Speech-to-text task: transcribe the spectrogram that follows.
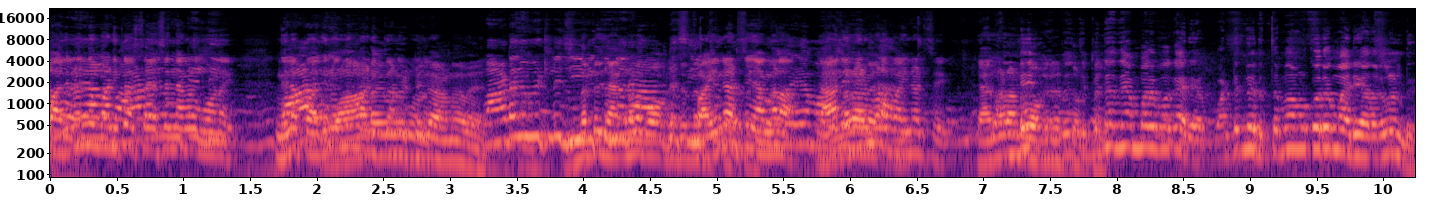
പതിനൊന്ന് മണിക്ക് സ്റ്റേഷൻ ഞങ്ങൾ പോണേ. ഇന്നലെ പതിനൊന്ന് മണിക്കാണ് പോണത് വാടക വീട്ടിൽ ഞങ്ങളാ പിന്നെ ഞാൻ പറയുമ്പോ കാര്യം വണ്ടി നിർത്തുമ്പോൾ നമുക്കൊരു മര്യാദകളുണ്ട്.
